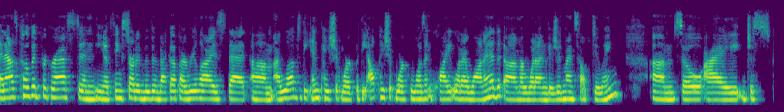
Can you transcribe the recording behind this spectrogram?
And as COVID progressed and, you know, things started moving back up, I realized that, um, I loved the inpatient work, but the outpatient work wasn't quite what I wanted, um, or what I envisioned myself doing. Um, so I just,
